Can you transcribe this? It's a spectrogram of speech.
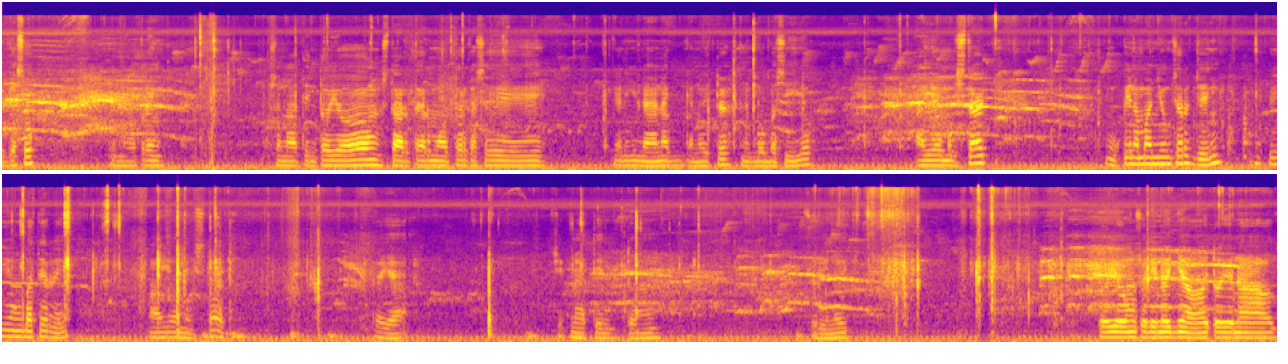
tigas oh. Mga kapring. Buksan natin to yung starter motor kasi kanina nag ano ito, nagbabasiyo. ayaw mag-start. Okay naman yung charging. Okay yung battery. Ayaw mag-start. Kaya check natin itong solenoid. Ito yung solenoid niya. oh. Ito yung nag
